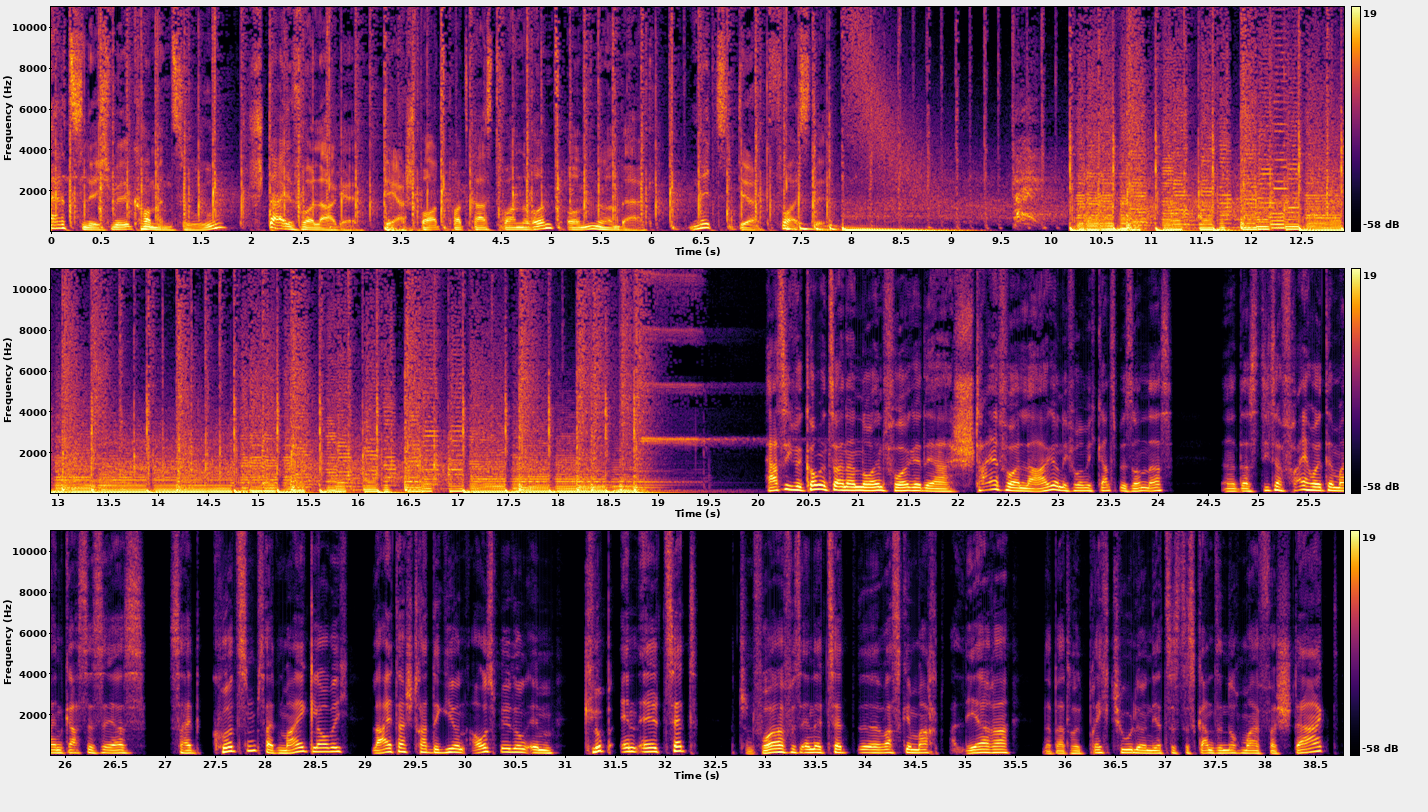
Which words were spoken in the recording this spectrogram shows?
Herzlich willkommen zu Steilvorlage, der Sportpodcast von rund um Nürnberg mit Dirk Feustel. Herzlich willkommen zu einer neuen Folge der Steilvorlage und ich freue mich ganz besonders, äh, dass Dieter Frei heute mein Gast ist. Er ist seit kurzem, seit Mai, glaube ich, Leiter Strategie und Ausbildung im Club NLZ. Hat schon vorher fürs NLZ äh, was gemacht, war Lehrer in der Bertolt Brecht Schule und jetzt ist das Ganze nochmal verstärkt.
